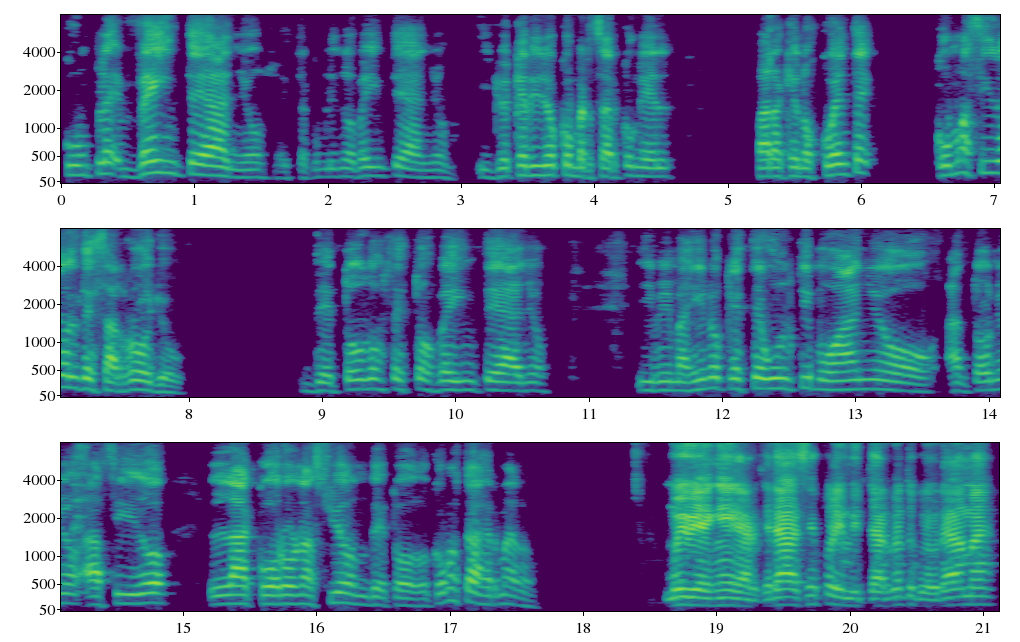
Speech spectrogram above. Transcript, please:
cumple 20 años, está cumpliendo 20 años, y yo he querido conversar con él para que nos cuente cómo ha sido el desarrollo de todos estos 20 años. Y me imagino que este último año, Antonio, ha sido la coronación de todo. ¿Cómo estás, hermano? Muy bien, Edgar. Gracias por invitarme a tu programa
